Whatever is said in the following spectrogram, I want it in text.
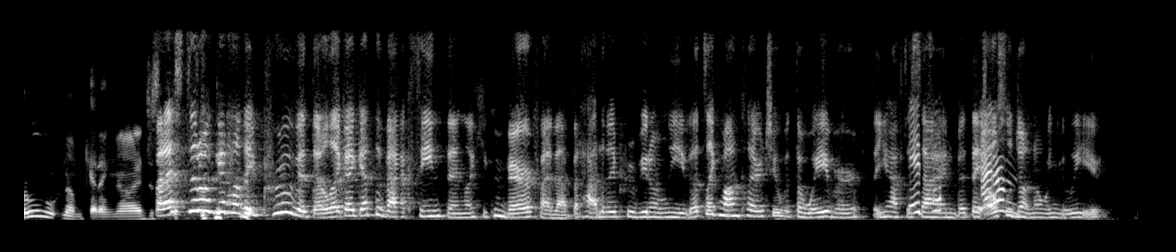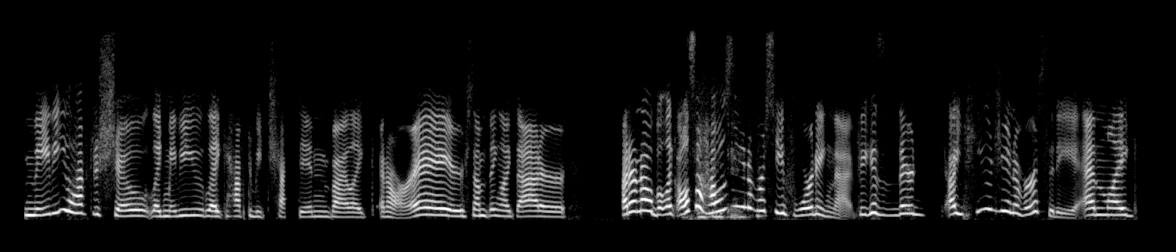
ooh, no, I'm kidding. No, I just But I still don't get how they prove it though. Like I get the vaccine thing, like you can verify that, but how do they prove you don't leave? That's like Montclair too with the waiver that you have to It's like- sign, but they I also don't- don't know when you leave. maybe you have to show like maybe you like have to be checked in by like an RA or something like that or I don't know but like also how is the mm-hmm. university affording that because they're a huge university and like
